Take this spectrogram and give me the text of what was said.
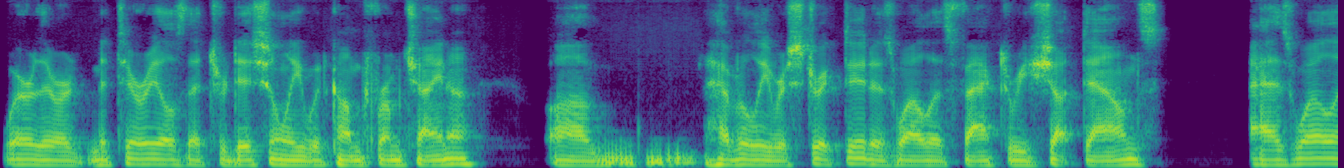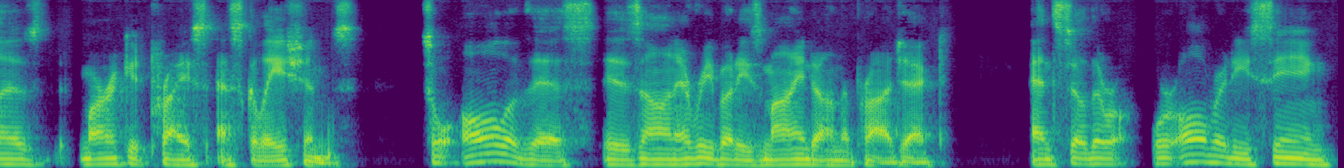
where there are materials that traditionally would come from China, um, heavily restricted, as well as factory shutdowns, as well as market price escalations. So all of this is on everybody's mind on the project. And so there, we're already seeing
